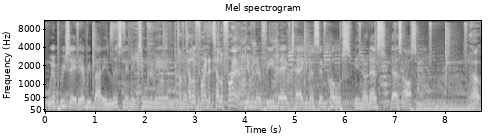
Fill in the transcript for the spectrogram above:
we appreciate everybody listening and tuning in. You so know, tell a friend their- to tell a friend. giving their feedback, tagging us in posts. You know, that's that's awesome. Yep.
